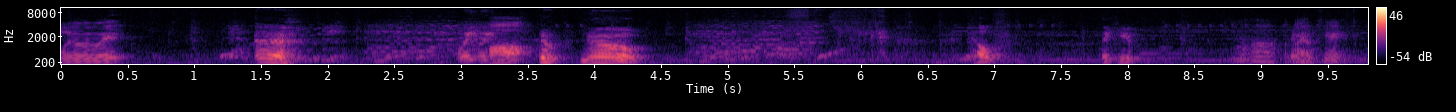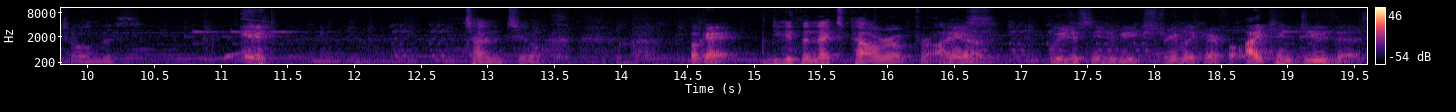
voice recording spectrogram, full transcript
Wait, wait, wait. Uh. Wait, wait. Oh, No, no. Help. Thank you. uh huh. I can't control this. Eh. Time to chill. Okay, You get the next power up for ice. on. We just need to be extremely careful. I can do this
